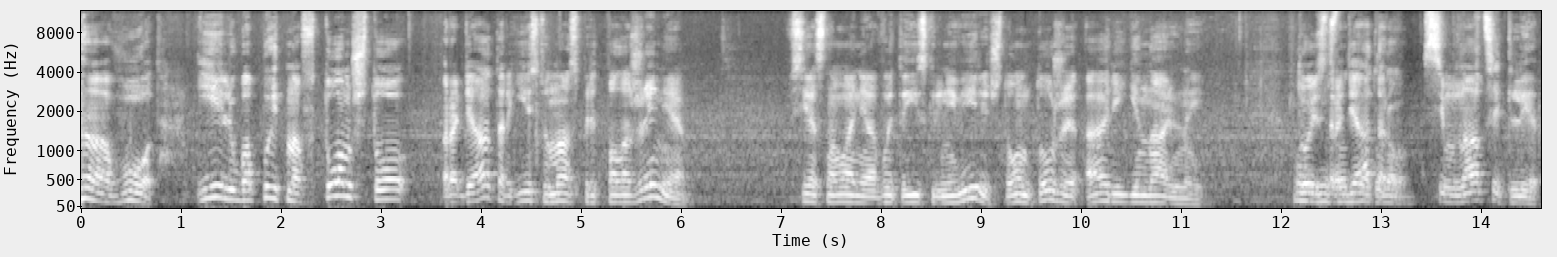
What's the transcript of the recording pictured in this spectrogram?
А, Вот. И любопытно в том, что радиатор есть у нас предположение, все основания в это искренне верить, что он тоже оригинальный. Ну, То есть дату радиатору надо. 17 лет.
